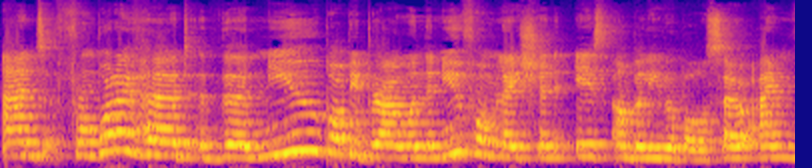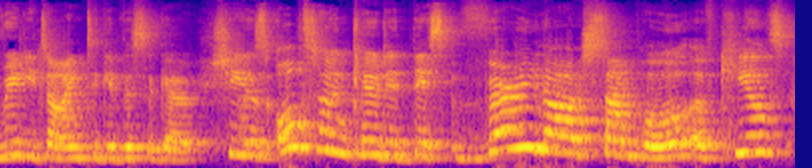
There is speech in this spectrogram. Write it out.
and from what I've heard the new Bobbi Brown one, the new formulation is unbelievable so I'm really dying to give this a go. She has also included this very large sample of Kiehl's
